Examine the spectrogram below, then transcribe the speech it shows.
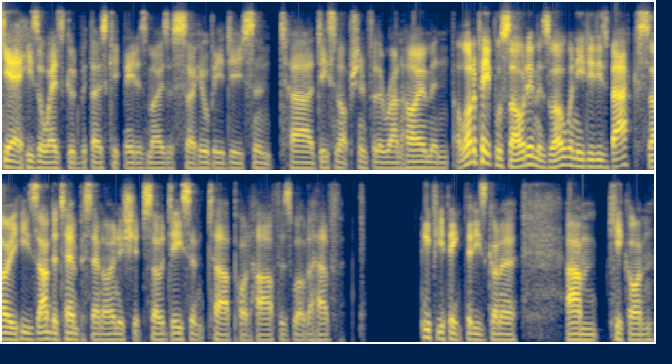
yeah, he's always good with those kick meters, Moses. So he'll be a decent uh, decent option for the run home. And a lot of people sold him as well when he did his back. So he's under 10% ownership, so a decent uh, pod half as well to have if you think that he's going to um, kick on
